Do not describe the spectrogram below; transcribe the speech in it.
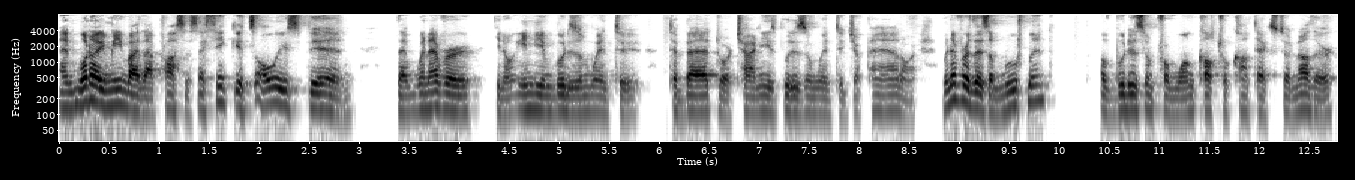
And what do I mean by that process? I think it's always been that whenever you know Indian Buddhism went to Tibet or Chinese Buddhism went to Japan, or whenever there's a movement of Buddhism from one cultural context to another,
